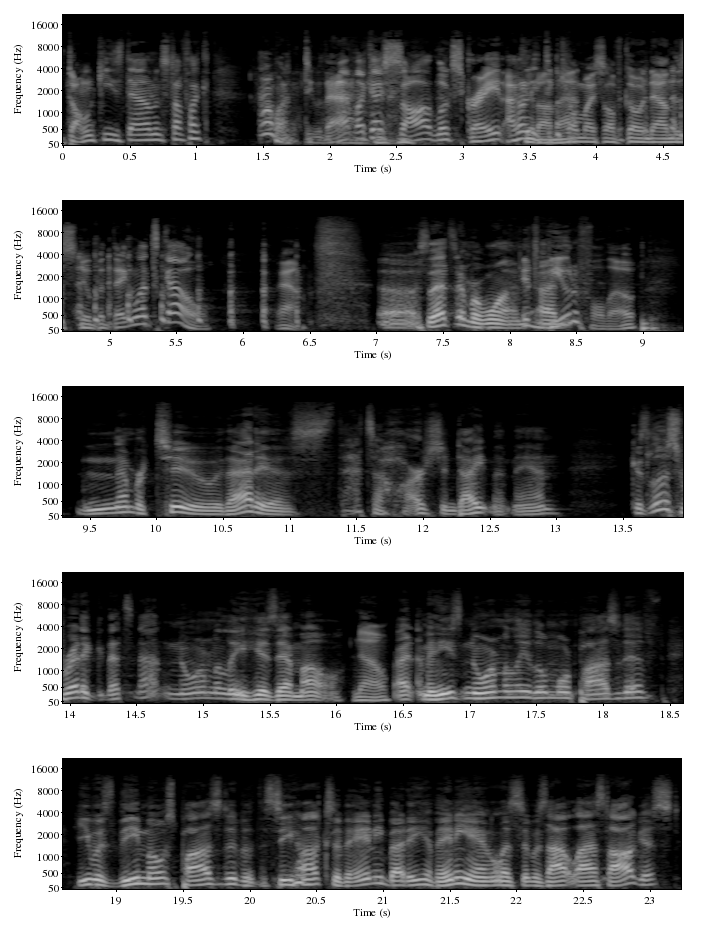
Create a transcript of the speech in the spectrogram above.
donkeys down and stuff. Like, I don't want to do that. Like, I saw it looks great. I don't Good need to on kill myself going down this stupid thing. Let's go. Yeah, Uh, so that's number one. it's Uh, beautiful though. Number two, that is that's a harsh indictment, man. Because Louis Riddick, that's not normally his mo. No, right? I mean, he's normally a little more positive. He was the most positive of the Seahawks of anybody, of any analyst that was out last August.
